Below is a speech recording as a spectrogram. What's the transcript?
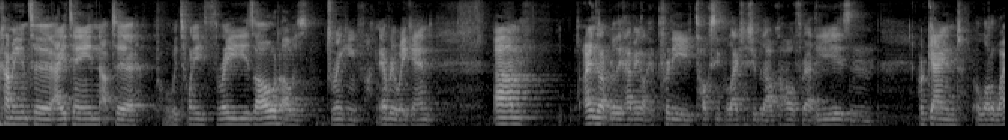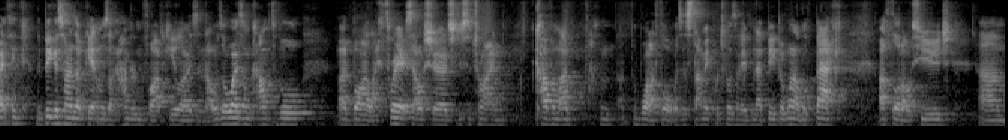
coming into 18 up to probably 23 years old, I was drinking every weekend. Um, I ended up really having like a pretty toxic relationship with alcohol throughout the years, and I gained a lot of weight. I think the biggest I ended up getting was like 105 kilos, and I was always uncomfortable. I'd buy like 3XL shirts just to try and cover my fucking, what I thought was a stomach, which wasn't even that big. But when I look back, I thought I was huge. Um,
